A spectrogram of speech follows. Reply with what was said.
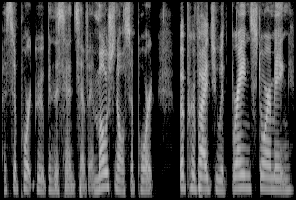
a support group in the sense of emotional support, but provides you with brainstorming.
